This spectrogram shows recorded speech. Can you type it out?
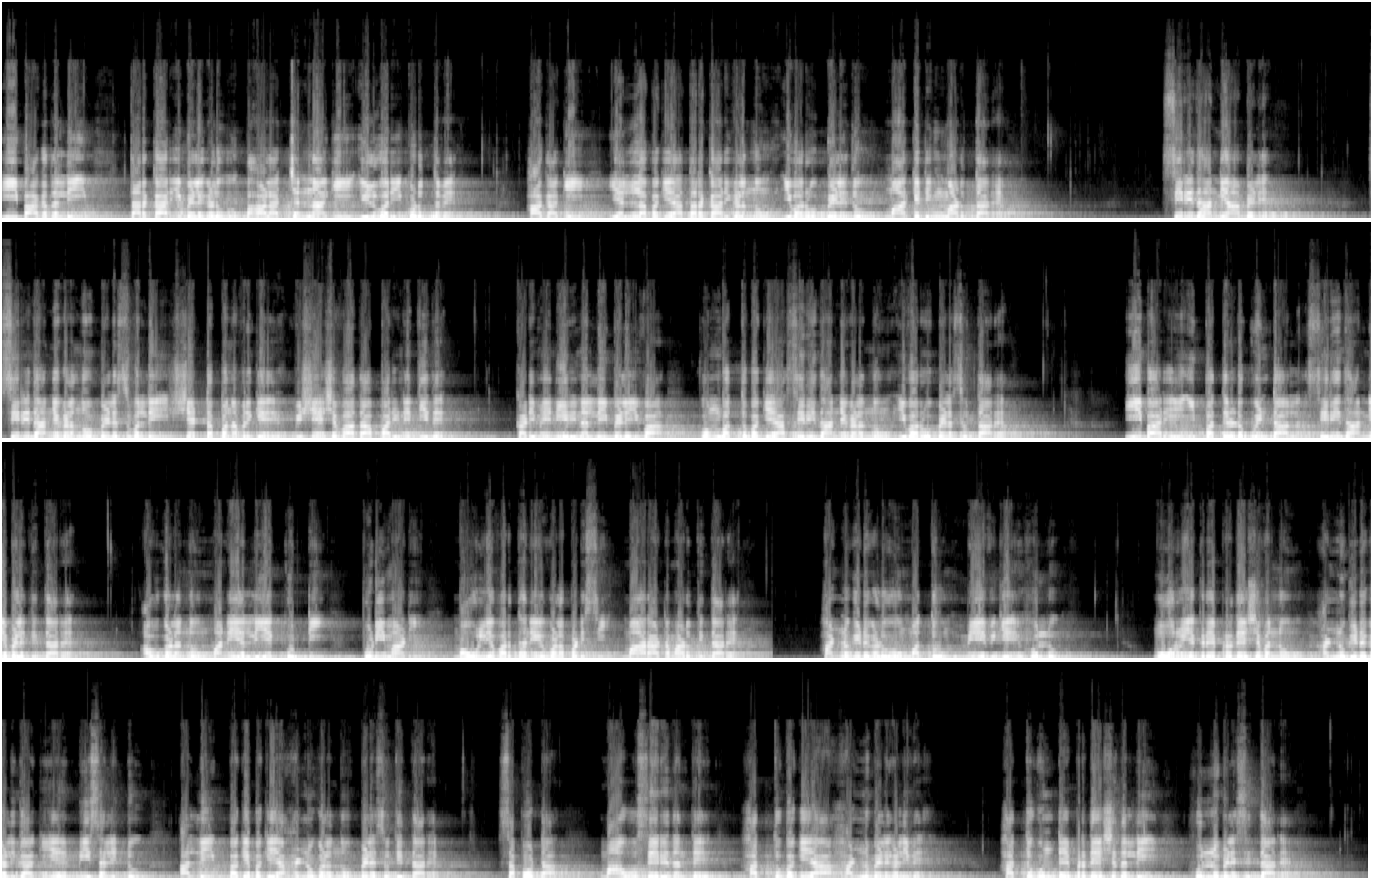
ಈ ಭಾಗದಲ್ಲಿ ತರಕಾರಿ ಬೆಳೆಗಳು ಬಹಳ ಚೆನ್ನಾಗಿ ಇಳುವರಿ ಕೊಡುತ್ತವೆ. ಹಾಗಾಗಿ ಎಲ್ಲ ಬಗೆಯ ತರಕಾರಿಗಳನ್ನು ಇವರು ಬೆಳೆದು ಮಾರ್ಕೆಟಿಂಗ್ ಮಾಡುತ್ತಾರೆ. ಸಿರಿಧಾನ್ಯ ಬೆಳೆ. ಸಿರಿಧಾನ್ಯಗಳನ್ನು ಬೆಳೆಸುವಲ್ಲಿ ಶೆಟ್ಟಪ್ಪನವರಿಗೆ ವಿಶೇಷವಾದ ಪರಿಣತಿ ಇದೆ. ಕಡಿಮೆ ನೀರಿನಲ್ಲಿ ಬೆಳೆಯುವ ಒಂಬತ್ತು ಬಗೆಯ ಸಿರಿಧಾನ್ಯಗಳನ್ನು ಇವರು ಬೆಳೆಸುತ್ತಾರೆ. ಈ ಬಾರಿ ಇಪ್ಪತ್ತೆರಡು ಕ್ವಿಂಟಾಲ್ ಸಿರಿಧಾನ್ಯ ಬೆಳೆದಿದ್ದಾರೆ. ಅವುಗಳನ್ನು ಮನೆಯಲ್ಲಿಯೇ ಕುಟ್ಟಿ, ಪುಡಿ ಮಾಡಿ ಮೌಲ್ಯವರ್ಧನೆಗೆ ಒಳಪಡಿಸಿ ಮಾರಾಟ ಮಾಡುತ್ತಿದ್ದಾರೆ. ಹಣ್ಣು ಗಿಡಗಳು ಮತ್ತು ಮೇವಿಗೆ ಹುಲ್ಲು. ಮೂರು ಎಕರೆ ಪ್ರದೇಶವನ್ನು ಹಣ್ಣು ಗಿಡಗಳಿಗಾಗಿಯೇ ಮೀಸಲಿಟ್ಟು ಅಲ್ಲಿ ಬಗೆ ಬಗೆಯ ಹಣ್ಣುಗಳನ್ನು ಬೆಳೆಸುತ್ತಿದ್ದಾರೆ. ಸಪೋಟ, ಮಾವು ಸೇರಿದಂತೆ ಹತ್ತು ಬಗೆಯ ಹಣ್ಣು ಬೆಳೆಗಳಿವೆ. ಹತ್ತು ಗುಂಟೆ ಪ್ರದೇಶದಲ್ಲಿ ಹುಲ್ಲು ಬೆಳೆಸಿದ್ದಾರೆ.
